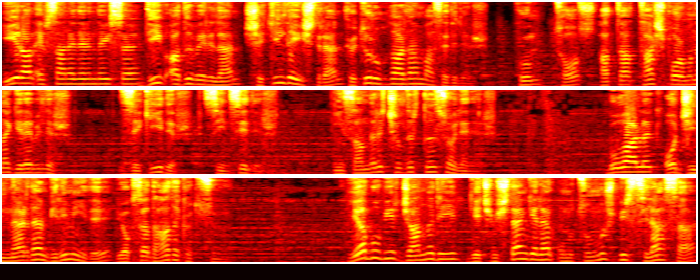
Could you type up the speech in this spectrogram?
İran efsanelerinde ise div adı verilen, şekil değiştiren kötü ruhlardan bahsedilir. Kum, toz, hatta taş formuna girebilir. Zekidir, sinsidir. İnsanları çıldırttığı söylenir. Bu varlık o cinlerden biri miydi yoksa daha da kötüsü mü? Ya bu bir canlı değil, geçmişten gelen unutulmuş bir silahsa,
